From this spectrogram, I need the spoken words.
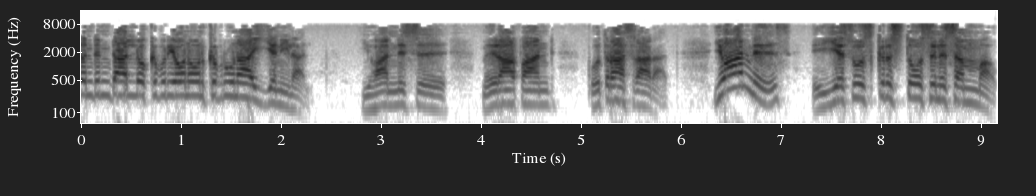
ዘንድ እንዳለው ክብር የሆነውን ክብሩን አየን ይላል። ዮሐንስ ምዕራፍ አንድ ቁጥር አሥራ አራት ዮሐንስ ኢየሱስ ክርስቶስን ሰማው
